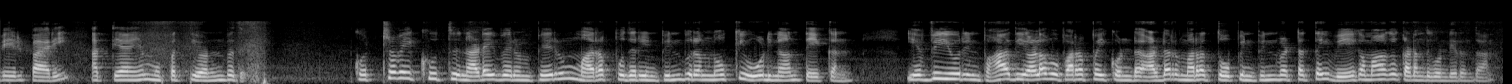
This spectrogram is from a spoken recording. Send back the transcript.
வேள்பாரி அத்தியாயம் முப்பத்தி ஒன்பது கொற்றவை கூத்து நடைபெறும் பெரும் மரப்புதரின் பின்புறம் நோக்கி ஓடினான் தேக்கன். எவ்வியூரின் பாதி அளவு பரப்பை கொண்ட அடர் மரத்தோப்பின் பின்வட்டத்தை வேகமாக கடந்து கொண்டிருந்தான்.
